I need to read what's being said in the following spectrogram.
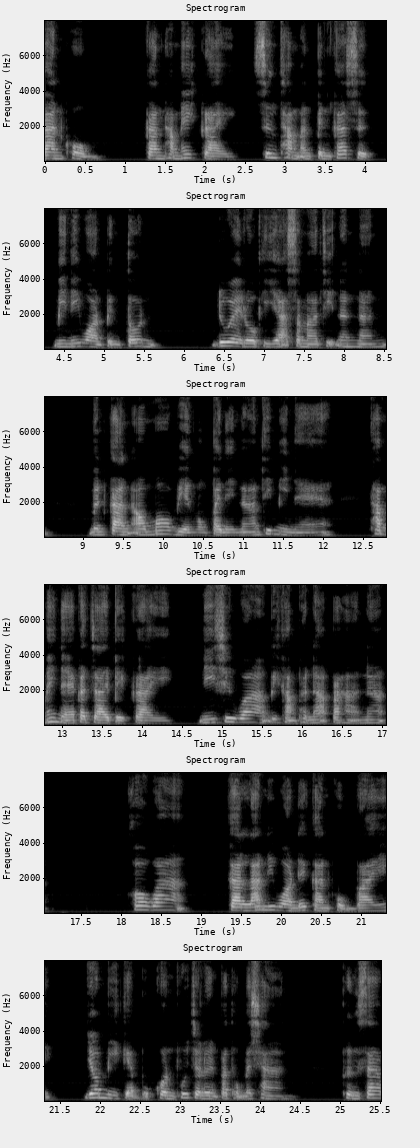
การข่ม การทำให้ไกล ซึ่งทำอันเป็นข้าศึก มีนิวรณ์เป็นต้น ด้วยโลกิยะสมาธินั้นๆ เหมือนการเอาหม้อเวียงลงไปในน้ำที่มีแหนทำให้แหนกระจายไปไกล นี้ชื่อว่าวิคัมพนะปหานะ ข้อว่า การละนิวรณ์ด้วยการข่มไว้ ย่อมมีแก่บุคคลผู้เจริญปฐมฌานพึงทราบ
